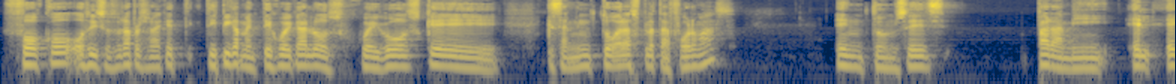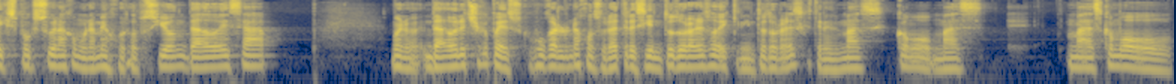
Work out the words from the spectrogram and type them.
foco o si sos una persona que típicamente juega los juegos que, que están en todas las plataformas, entonces para mí el Xbox suena como una mejor opción dado esa... Bueno, dado el hecho que puedes jugarle una consola de 300 dólares o de 500 dólares, que tienes más como más, más como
